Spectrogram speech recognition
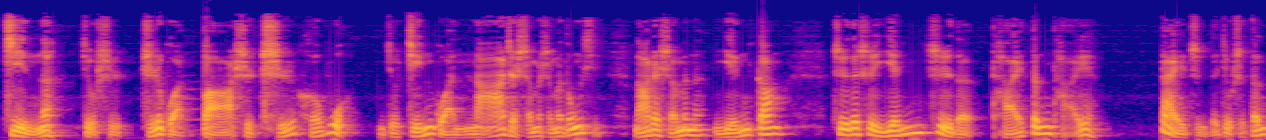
仅呢就是只管，把是持和握，你就尽管拿着什么什么东西，拿着什么呢？银缸，指的是银制的台灯台呀。代指的就是灯。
